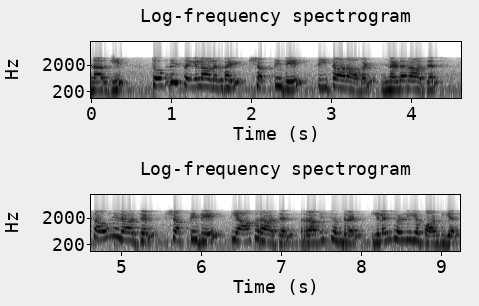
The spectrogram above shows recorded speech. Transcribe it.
நர்கீஸ் தொகுதி செயலாளர்கள் சக்திவேல் சீதாராமன் நடராஜன் சௌரிராஜன் சக்திவேல் தியாகராஜன் ரவிச்சந்திரன் இளஞ்செழிய பாண்டியன்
